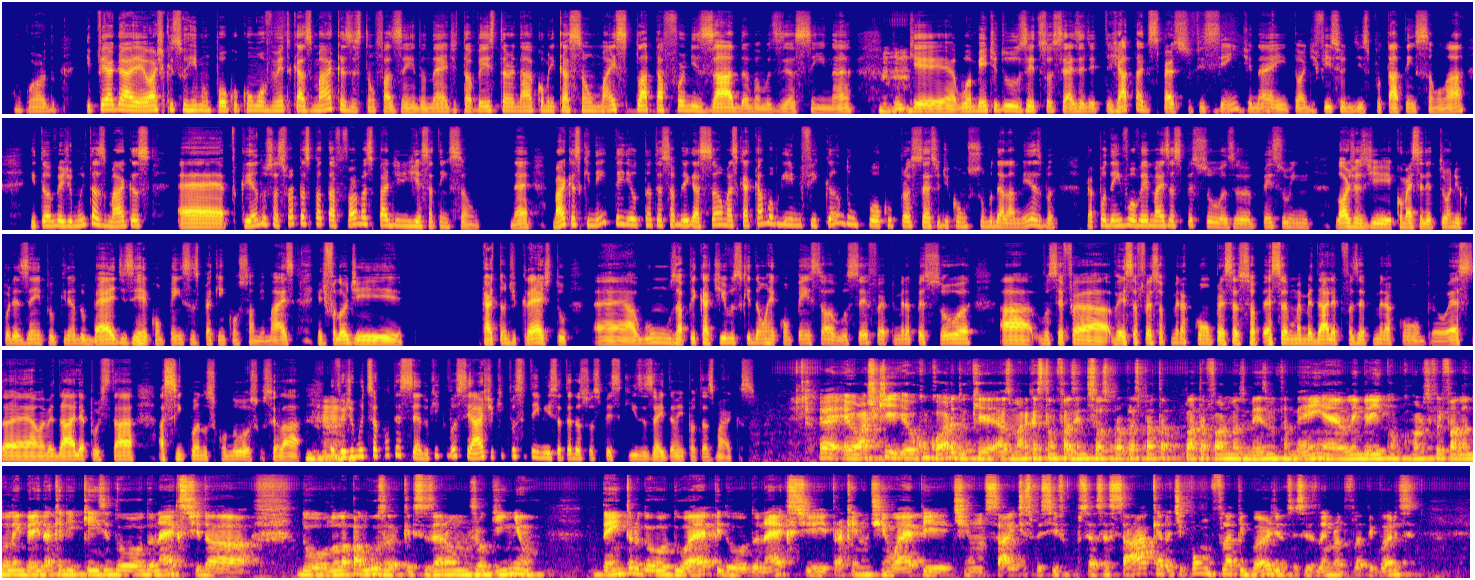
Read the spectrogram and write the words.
Concordo. E PH, eu acho que isso rima um pouco com o movimento que as marcas estão fazendo, né? De talvez tornar a comunicação mais plataformizada, vamos dizer assim, né? Uhum. Porque o ambiente dos redes sociais ele já está disperso o suficiente, né? Então é difícil disputar atenção lá. Então eu vejo muitas marcas é, criando suas próprias plataformas para dirigir essa atenção. Né? Marcas que nem teriam tanto essa obrigação, mas que acabam gamificando um pouco o processo de consumo dela mesma para poder envolver mais as pessoas. Eu penso em lojas de comércio eletrônico, por exemplo, criando badges e recompensas para quem consome mais. A gente falou de cartão de crédito, é, alguns aplicativos que dão recompensa, ó, você foi a primeira pessoa, a, você foi a, essa foi a sua primeira compra, essa é, sua, essa é uma medalha para fazer a primeira compra, ou essa é uma medalha por estar há cinco anos conosco, sei lá. Uhum. Eu vejo muito isso acontecendo. O que, que você acha? O que, que você tem visto até das suas pesquisas aí também para outras marcas? É, eu acho que eu concordo que as marcas estão fazendo suas próprias plata plataformas mesmo também. É, eu lembrei, conforme você foi falando, eu lembrei daquele case do, do Next, da, do Lollapalooza, que eles fizeram um joguinho dentro do, do app do, do Next, para quem não tinha o app, tinha um site específico para você acessar, que era tipo um Flappy Bird, não sei se vocês lembram do Flappy Birds.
